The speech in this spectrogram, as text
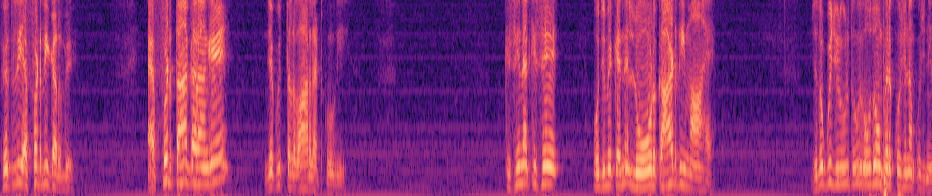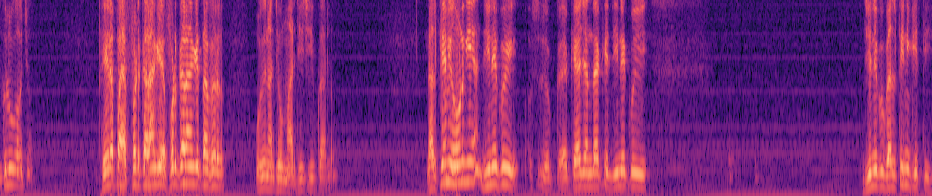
ਫਿਰ ਤੁਸੀਂ ਐਫਰਟ ਨਹੀਂ ਕਰਦੇ। ਐਫਰਟ ਤਾਂ ਕਰਾਂਗੇ ਜੇ ਕੋਈ ਤਲਵਾਰ ਲਟਕੂਗੀ। ਕਿਸੇ ਨਾ ਕਿਸੇ, ਉਹ ਜਿਵੇਂ ਕਹਿੰਦੇ ਲੋੜ ਕਾਰਡ ਦੀ ਮਾਂ ਹੈ। ਜਦੋਂ ਕੋਈ ਜ਼ਰੂਰਤ ਹੋਈ ਉਦੋਂ ਫਿਰ ਕੁਝ ਨਾ ਕੁਝ ਨਿਕਲੂਗਾ ਉਹ ਚੋਂ। ਫਿਰ ਆਪਾਂ ਐਫਰਟ ਕਰਾਂਗੇ ਐਫਰਟ ਕਰਾਂਗੇ ਤਾਂ ਫਿਰ ਉਹਦੇ ਨਾਲ ਜੋ ਮਰਜ਼ੀ ਅਚੀਵ ਕਰ ਲਓ। ਗਲਤੀਆਂ ਵੀ ਹੋਣਗੀਆਂ, ਜਿਹਨੇ ਕੋਈ ਕਿਹਾ ਜਾਂਦਾ ਕਿ ਜਿਹਨੇ ਕੋਈ ਜਿਹਨੇ ਕੋਈ ਗਲਤੀ ਨਹੀਂ ਕੀਤੀ,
